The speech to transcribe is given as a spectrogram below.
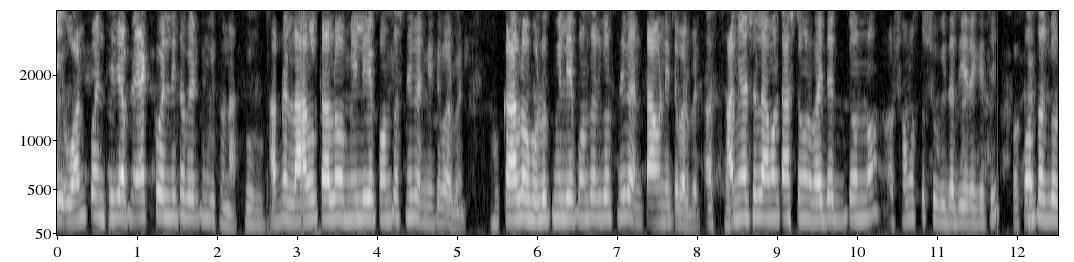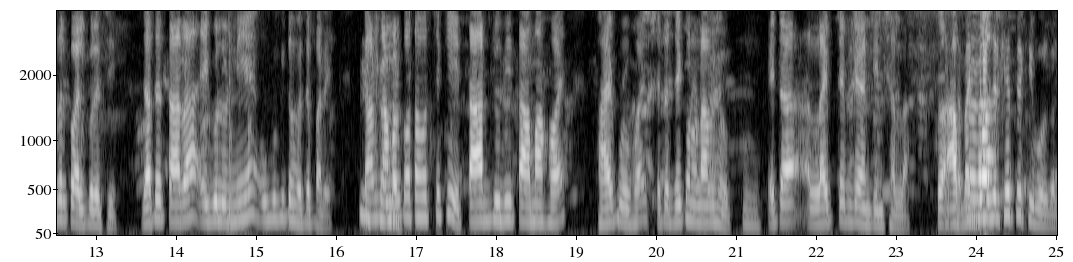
এই ওয়ান পয়েন্ট থ্রি আপনি এক কোয়েল নিতে হবে এরকম কিছু না। আপনি লাল কালো মিলিয়ে পঞ্চাশ নিবেন নিতে পারবেন। কালো হলুদ মিলিয়ে পঞ্চাশ গোছ নিবেন তাও নিতে পারবেন। আচ্ছা আমি আসলে আমার কাস্টমার ভাইদের জন্য সমস্ত সুবিধা দিয়ে রেখেছি। পঞ্চাশ গজের কয়েল করেছি। যাতে তারা এগুলো নিয়ে উপকৃত হতে পারে। কারণ আমার কথা হচ্ছে কি তার যদি তামা হয় ফায়ার প্রুফ হয় সেটা যে কোনো নামে হোক এটা লাইফ টাইম গ্যারান্টি ইনশাল্লাহ। তো আচ্ছা, আপনারা গজের ক্ষেত্রে কি বলবেন?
